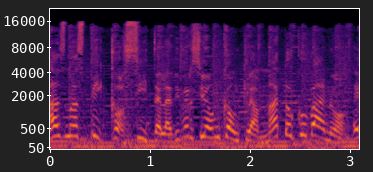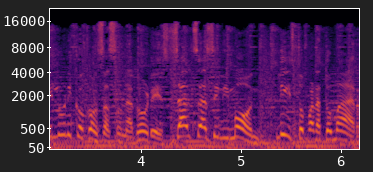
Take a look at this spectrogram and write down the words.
Haz más picosita la diversión con Clamato Cubano, el único con sazonadores, salsas y limón. Listo para tomar.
